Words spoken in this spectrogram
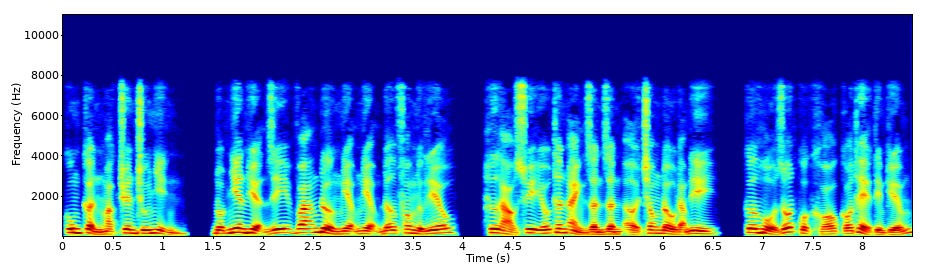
Cung cẩn mặc chuyên chú nhìn, đột nhiên hiện dĩ vãng đường nghiệm nghiệm đỡ phong được liễu, hư hảo suy yếu thân ảnh dần dần ở trong đầu đạm đi, cơ hồ rốt cuộc khó có thể tìm kiếm.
